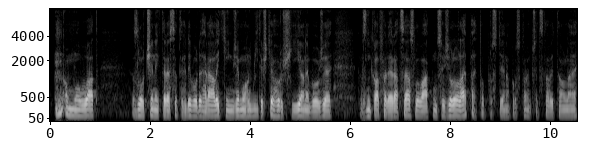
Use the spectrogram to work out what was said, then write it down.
omlouvat zločiny, které se tehdy odehrály tím, že mohly být ještě horší, anebo že vznikla federace a Slovákům se žilo lépe. To prostě je naprosto nepředstavitelné.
